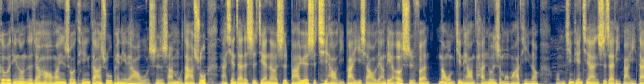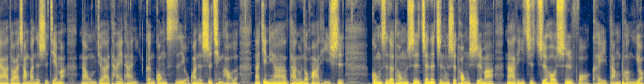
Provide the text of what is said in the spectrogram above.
各位听众，大家好，欢迎收听大叔陪你聊，我是山姆大叔。那现在的时间呢是八月十七号礼拜一下午两点二十分。那我们今天要谈论什么话题呢？我们今天既然是在礼拜一，大家都在上班的时间嘛，那我们就来谈一谈跟公司有关的事情好了。那今天要谈论的话题是。公司的同事真的只能是同事吗？那离职之后是否可以当朋友？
